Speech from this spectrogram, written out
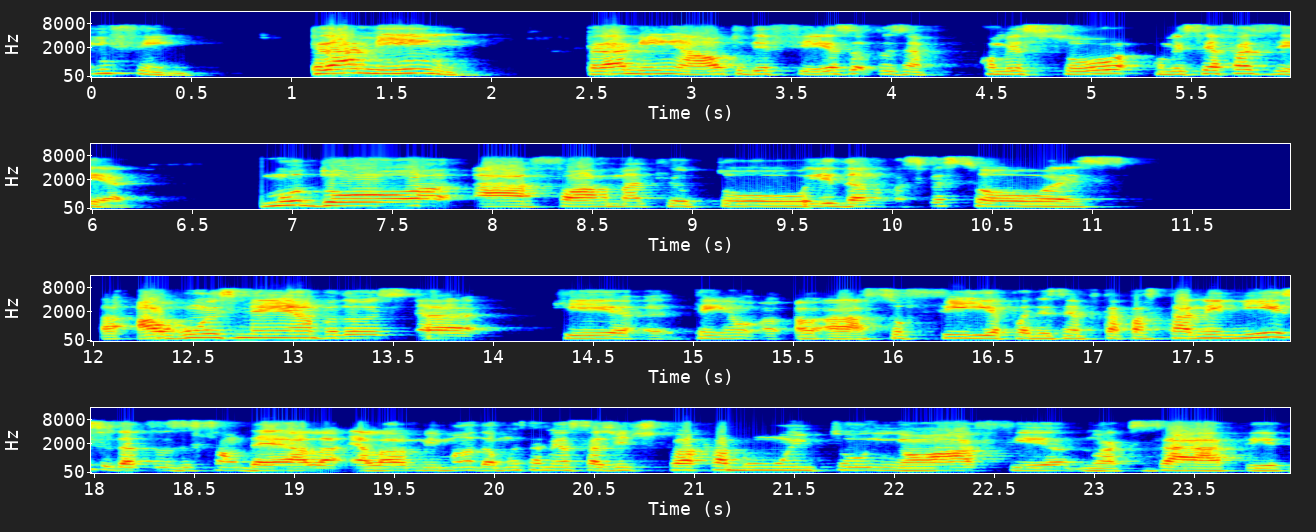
enfim, para mim, para mim a autodefesa, por exemplo, começou, comecei a fazer, mudou a forma que eu tô lidando com as pessoas. Alguns membros uh, que uh, tem a, a, Sofia, por exemplo, está tá no início da transição dela, ela me manda muita mensagem, a gente troca muito em off, no WhatsApp.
